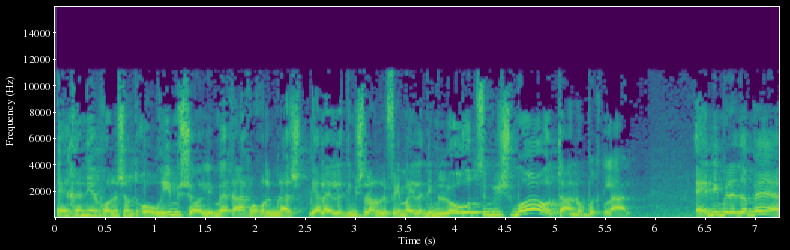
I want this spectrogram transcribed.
איך אני יכול לשנות? הורים שואלים, איך אנחנו יכולים להשפיע על הילדים שלנו? לפעמים הילדים לא רוצים לשמוע אותנו בכלל. אין לי מי לדבר.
